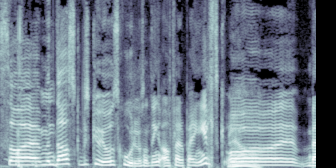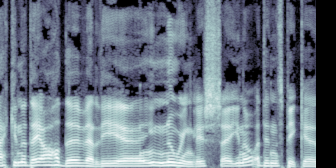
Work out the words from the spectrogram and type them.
Så, eh, men da skulle vi skulle jo skole og sånne ting, alt være på engelsk. Og back in the day, jeg hadde veldig uh, no English, uh, you know. I didn't speak eh,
